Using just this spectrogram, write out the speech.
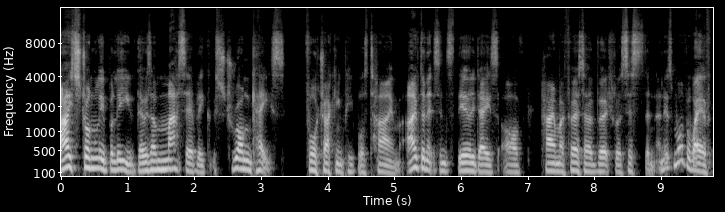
I strongly believe there is a massively strong case for tracking people's time. I've done it since the early days of hiring my first ever virtual assistant, and it's more of a way of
